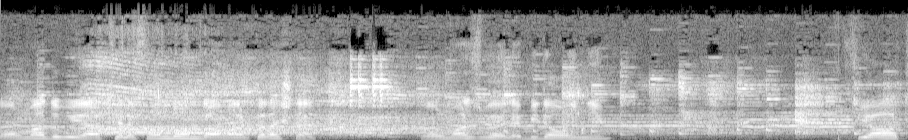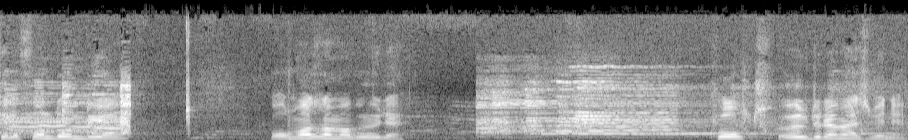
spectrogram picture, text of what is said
Olmadı bu ya. Telefon dondu ama arkadaşlar. Olmaz böyle. Bir de oynayayım. Ya telefon dondu ya. Olmaz ama böyle. Colt öldüremez beni.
